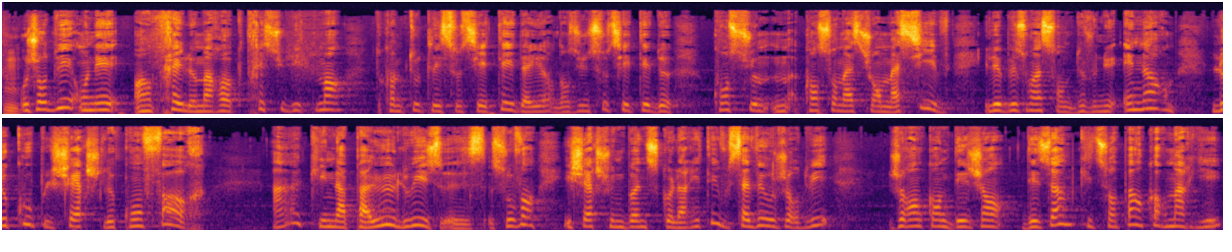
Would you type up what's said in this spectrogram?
Hmm. Aujourd'hui, on est entré le Maroc très subitement, comme toutes les sociétés d'ailleurs, dans une société de consommation massive. Et les besoins sont devenus énormes. Le couple cherche le confort. Hein, qui n'a pas eu, lui, souvent, il cherche une bonne scolarité. Vous savez, aujourd'hui, je rencontre des gens, des hommes qui ne sont pas encore mariés,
